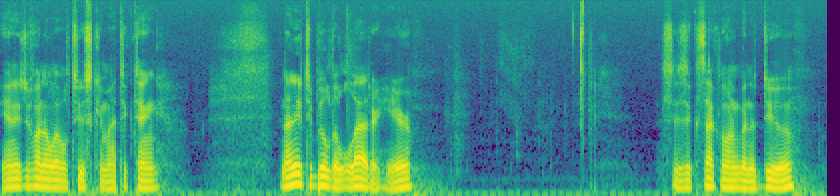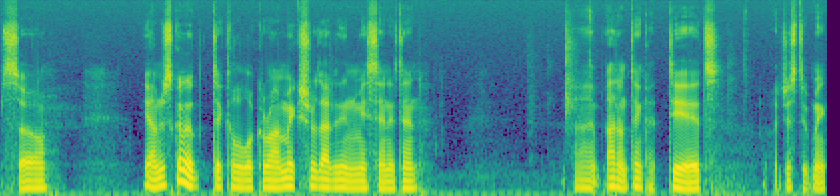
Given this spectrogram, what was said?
Yeah, I need to find a level 2 schematic thing. And I need to build a ladder here. This is exactly what I'm gonna do. So, yeah, I'm just gonna take a look around, make sure that I didn't miss anything. Uh, I don't think I did. Just to make,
